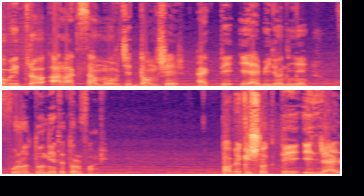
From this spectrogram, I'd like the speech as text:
পবিত্র আল আকসা মসজিদ ধ্বংসের একটি এআই ভিডিও নিয়ে পুরো দুনিয়াতে তোলফার তবে কি সত্যি ইসরায়েল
